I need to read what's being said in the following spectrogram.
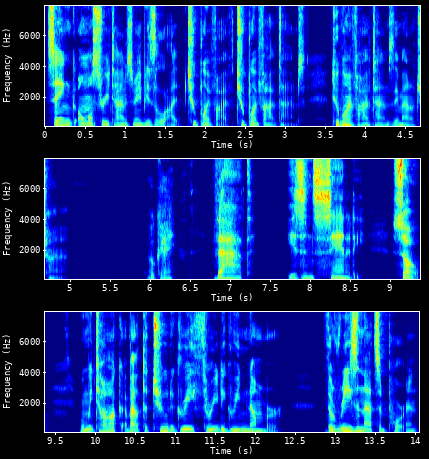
saying almost 3 times maybe is a lie. 2.5, 2.5 times. 2.5 times the amount of China. Okay? That is insanity. So, when we talk about the 2 degree, 3 degree number, the reason that's important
